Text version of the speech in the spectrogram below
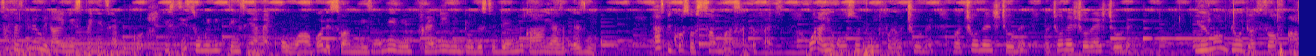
Sometimes even without even spending time with God, you see so many things and you're like, oh wow, God is so amazing. I didn't even pray, I didn't even do this today, and look at how He has blessed me. That's because of someone's sacrifice. What are you also doing for your children, your children's children, your children's children's children? You will not build yourself up.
